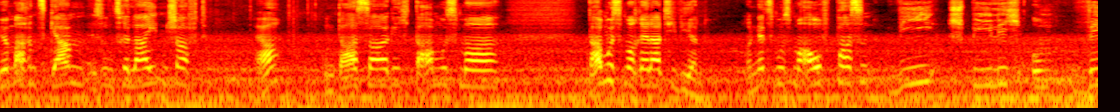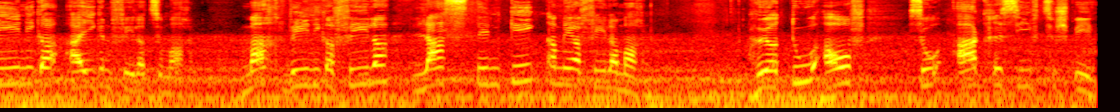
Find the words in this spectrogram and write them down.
Wir machen es gern, ist unsere Leidenschaft. Ja? Und da sage ich, da muss man, da muss man relativieren. Und jetzt muss man aufpassen, wie spiele ich, um weniger Eigenfehler zu machen. Mach weniger Fehler, lass den Gegner mehr Fehler machen. Hör du auf, so aggressiv zu spielen.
